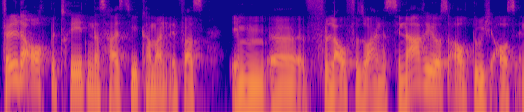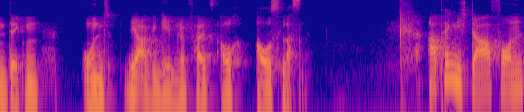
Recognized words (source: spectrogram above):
Felder auch betreten. Das heißt, hier kann man etwas im äh, Verlaufe so eines Szenarios auch durchaus entdecken und ja, gegebenenfalls auch auslassen. Abhängig davon,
